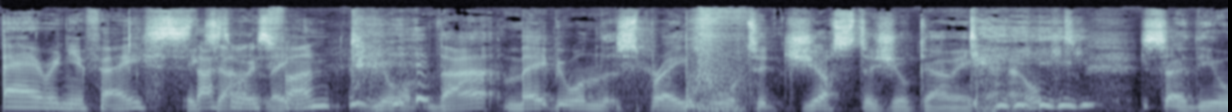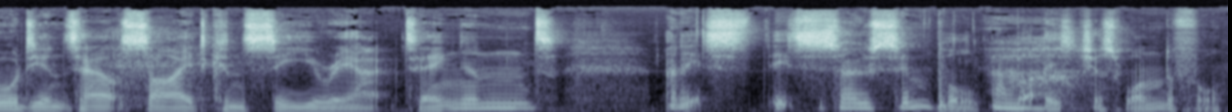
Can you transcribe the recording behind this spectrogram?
air in your face. That's always fun. you want that? Maybe one that sprays water just as you're going out, so the audience outside can see you reacting, and and it's it's so simple, Oh. but it's just wonderful.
